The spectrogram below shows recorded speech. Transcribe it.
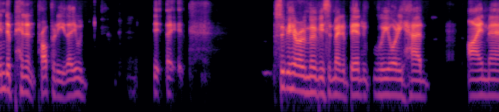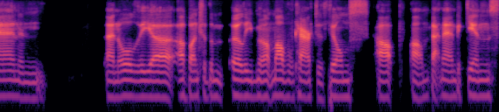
independent property. They would it, it, superhero movies had made a bid. We already had Iron Man and and all the uh, a bunch of the early Marvel characters films up. Um, Batman Begins,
